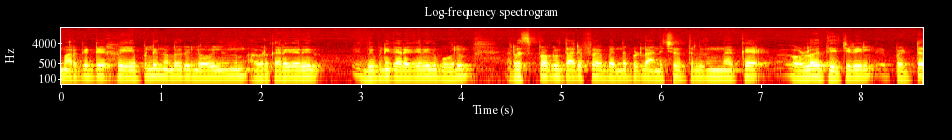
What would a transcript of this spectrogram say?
മാർക്കറ്റ് ഇപ്പോൾ ഏപ്രിലിൽ നിന്നുള്ളൊരു ലോയിൽ നിന്നും അവർ കരകയറി വിപണി കരകയറിയത് പോലും റിസ്പ്രോക്കൽ താരിഫ് ബന്ധപ്പെട്ടുള്ള അനിശ്ചിതത്തിൽ നിന്നൊക്കെ ഉള്ള തിരിച്ചടിയിൽ പെട്ട്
